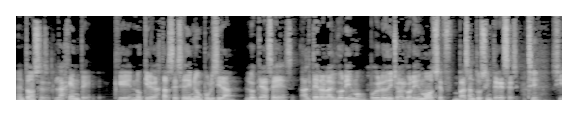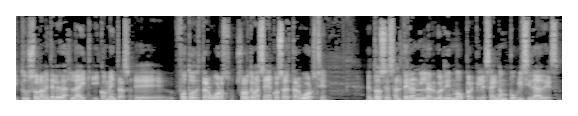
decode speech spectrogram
Entonces, la gente que no quiere gastarse ese dinero en publicidad, lo que hace es altera el algoritmo, porque lo he dicho, el algoritmo se basa en tus intereses. Sí. Si tú solamente le das like y comentas eh, fotos de Star Wars, solo te va a enseñar cosas de Star Wars. Sí. Entonces alteran el algoritmo para que le salgan publicidades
